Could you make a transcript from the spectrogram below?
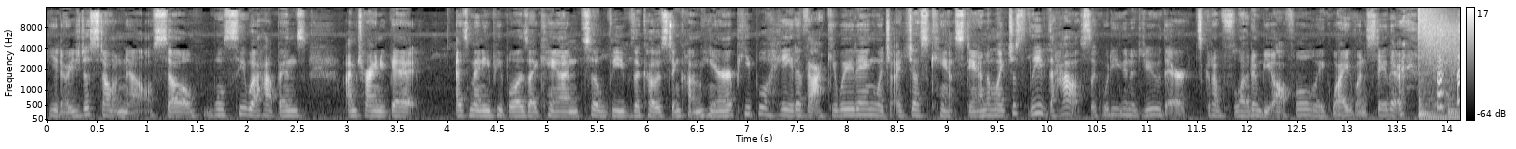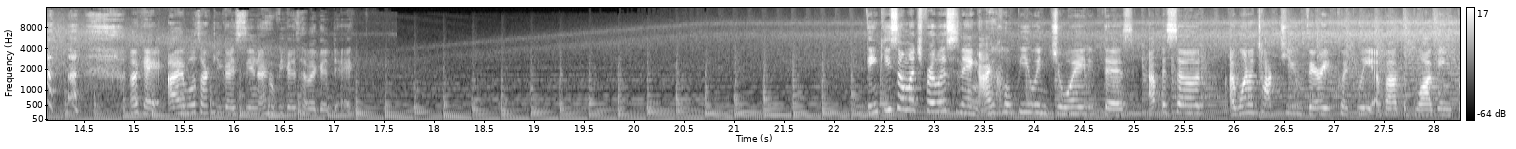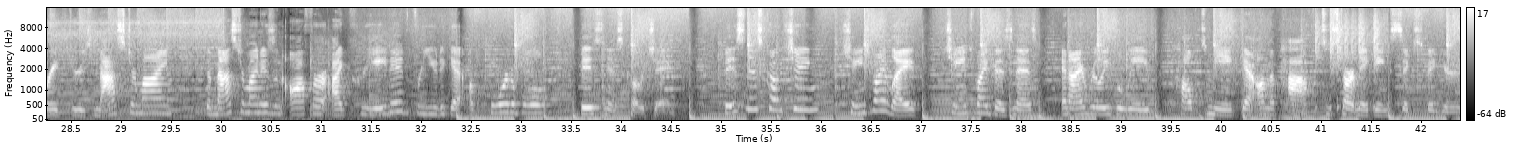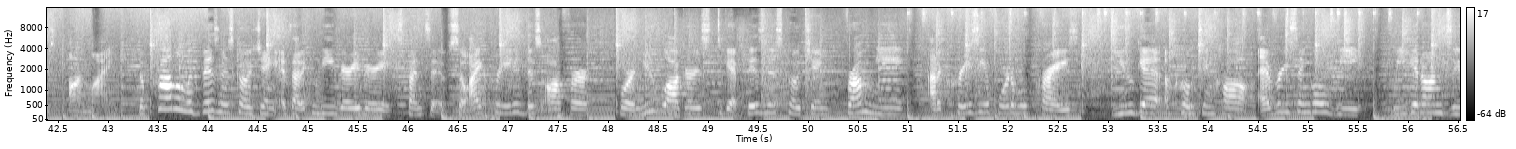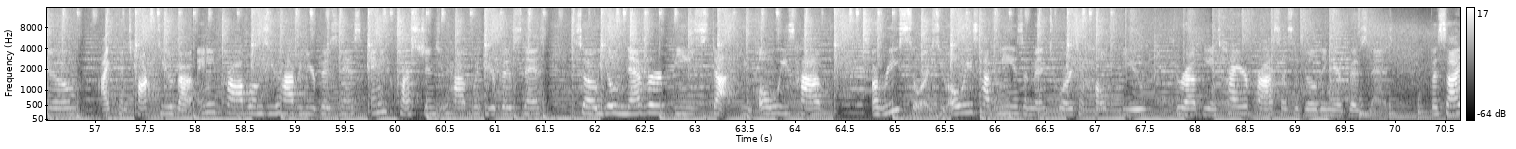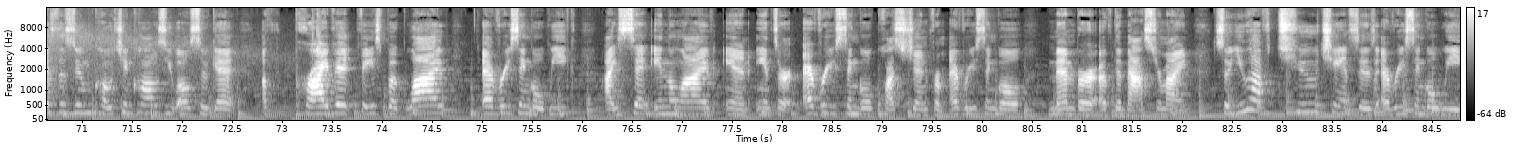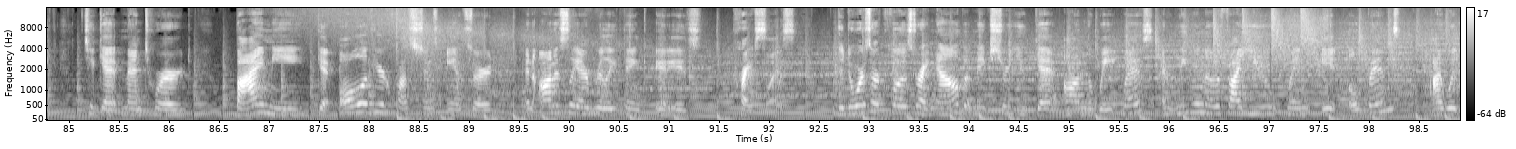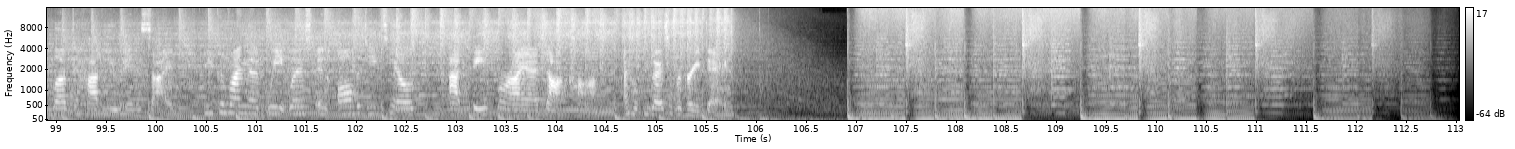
you know, you just don't know. So we'll see what happens. I'm trying to get as many people as I can to leave the coast and come here. People hate evacuating, which I just can't stand. I'm like, just leave the house. Like, what are you gonna do there? It's gonna flood and be awful. Like, why do you wanna stay there? okay, I will talk to you guys soon. I hope you guys have a good day. Thank you so much for listening. I hope you enjoyed this episode. I want to talk to you very quickly about the Blogging Breakthroughs Mastermind. The Mastermind is an offer I created for you to get affordable business coaching. Business coaching changed my life, changed my business, and I really believe helped me get on the path to start making six figures online. The problem with business coaching is that it can be very, very expensive. So I created this offer for new bloggers to get business coaching from me at a crazy affordable price. You get a coaching call every single week. We get on Zoom. I can talk to you about any problems you have in your business, any questions you have with your business. So you'll never be stuck. You always have a resource. You always have me as a mentor to help you throughout the entire process of building your business. Besides the Zoom coaching calls, you also get a private Facebook Live every single week. I sit in the live and answer every single question from every single member of the mastermind. So you have two chances every single week to get mentored by me, get all of your questions answered. And honestly, I really think it is priceless. The doors are closed right now, but make sure you get on the wait list and we will notify you when it opens. I would love to have you inside. You can find the waitlist and all the details at faithmariah.com. I hope you guys have a great day.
